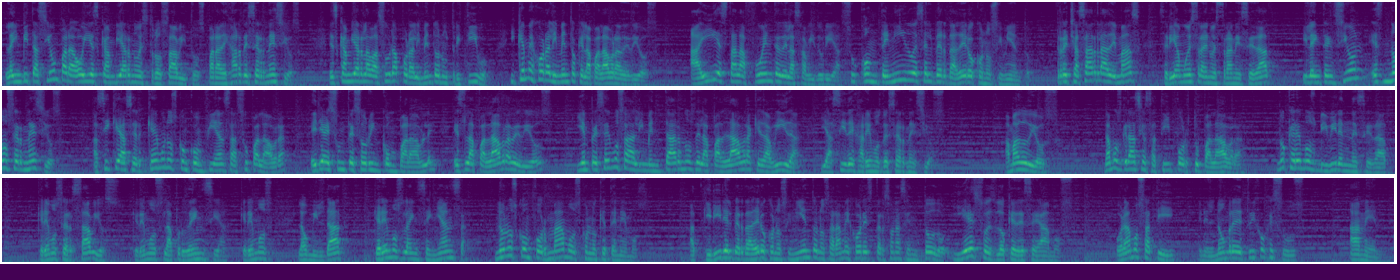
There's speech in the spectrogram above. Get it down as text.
La invitación para hoy es cambiar nuestros hábitos, para dejar de ser necios. Es cambiar la basura por alimento nutritivo. ¿Y qué mejor alimento que la palabra de Dios? Ahí está la fuente de la sabiduría. Su contenido es el verdadero conocimiento. Rechazarla además sería muestra de nuestra necedad y la intención es no ser necios. Así que acerquémonos con confianza a su palabra. Ella es un tesoro incomparable, es la palabra de Dios y empecemos a alimentarnos de la palabra que da vida y así dejaremos de ser necios. Amado Dios, damos gracias a ti por tu palabra. No queremos vivir en necedad, queremos ser sabios, queremos la prudencia, queremos la humildad, queremos la enseñanza. No nos conformamos con lo que tenemos. Adquirir el verdadero conocimiento nos hará mejores personas en todo y eso es lo que deseamos. Oramos a ti en el nombre de tu Hijo Jesús. Amén.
